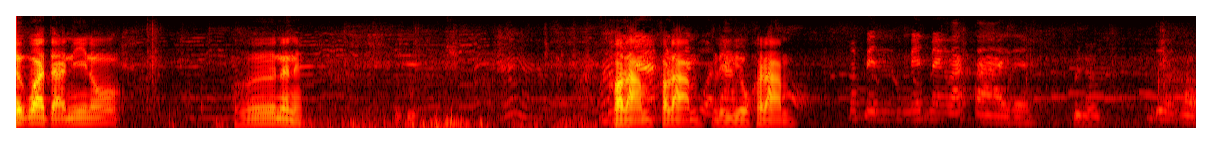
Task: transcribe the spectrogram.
นึกว่าจะอันนี้เนาะ เออ นั่นไงข้าวหลามข้าวหลาม รีวิวข้าวหลามถ้าเป็นเม็ดแมงลักตายเลยเป็นยังเลือกออก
